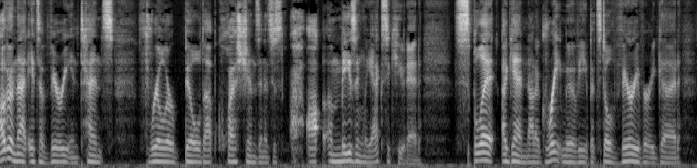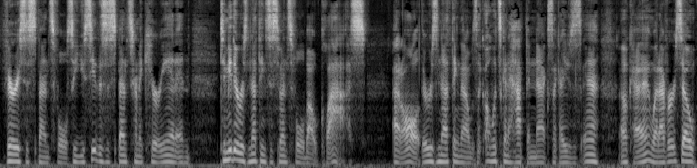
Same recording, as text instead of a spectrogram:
Other than that, it's a very intense thriller build up questions and it's just uh, amazingly executed. Split again, not a great movie, but still very very good, very suspenseful. So you see the suspense kind of carry in and to me there was nothing suspenseful about Glass at all. There was nothing that I was like, "Oh, what's going to happen next?" Like I was just, "Eh, okay, whatever." So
